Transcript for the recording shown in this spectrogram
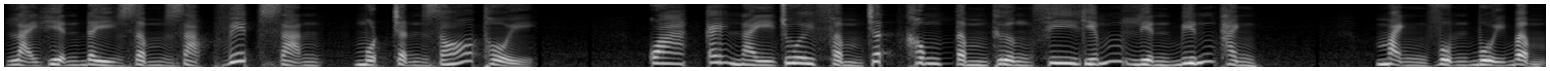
lại hiện đầy rầm rạp vết sạn, một trận gió thổi. Qua cái này chuôi phẩm chất không tầm thường phi kiếm liền biến thành. Mảnh vụn bụi bẩm.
